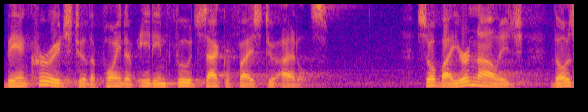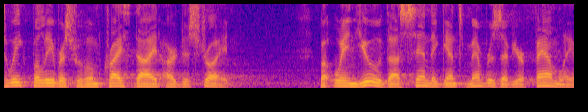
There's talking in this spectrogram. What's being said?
be encouraged to the point of eating food sacrificed to idols? So by your knowledge, those weak believers for whom Christ died are destroyed. But when you thus sin against members of your family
